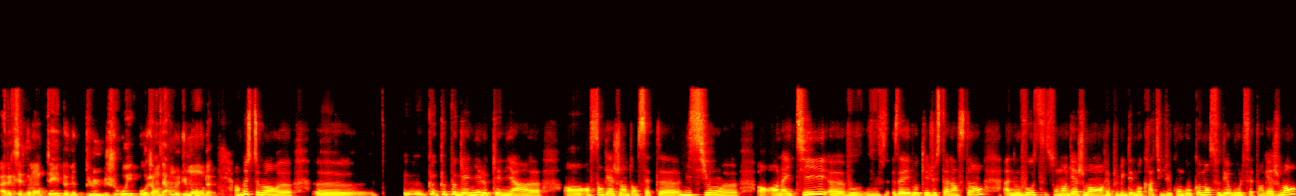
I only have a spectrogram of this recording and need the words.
avec cette volonté de ne plus jouer aux gendarmes du monde. Alors justement, euh, que, peut gagner le Kenya euh, en, s'engageant dans cette euh, mission euh, en, Haïti? Vous, vous, avez évoqué juste à l'instant à nouveau son engagement en République démocratique du Congo. Comment se déroule cet engagement?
